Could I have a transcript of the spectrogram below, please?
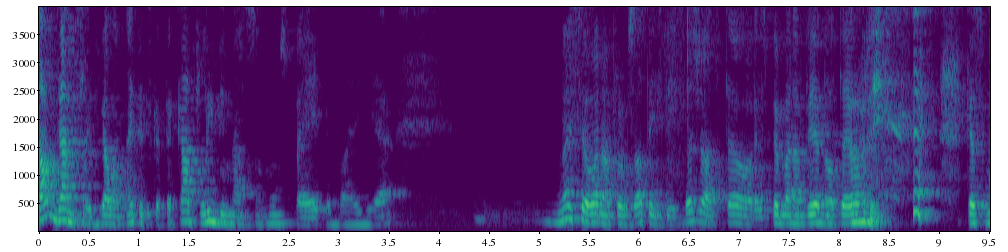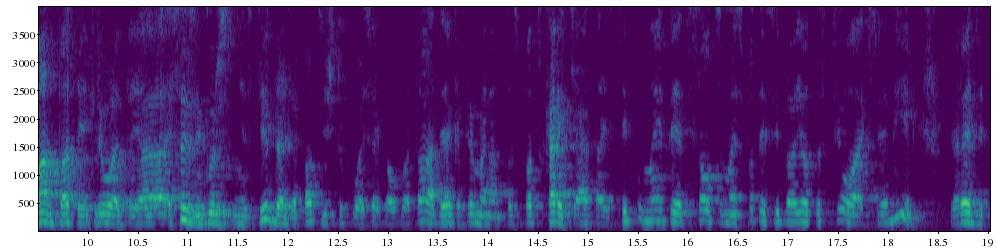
tam gan es līdz galam neticu, ka kāds lidinās un mums pēta baigi. Jā. Mēs jau varam, protams, attīstīt dažādas teorijas. Piemēram, viena no teorijām, kas man patīk ļoti, jā. es nezinu, kuras viņas dzirdēju, ja pats iztukojas vai kaut ko tādu, ja, ka, piemēram, tas pats kariķētais citplanētietis saucamais patiesībā jau tas cilvēks vien ir. Jo redzi,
